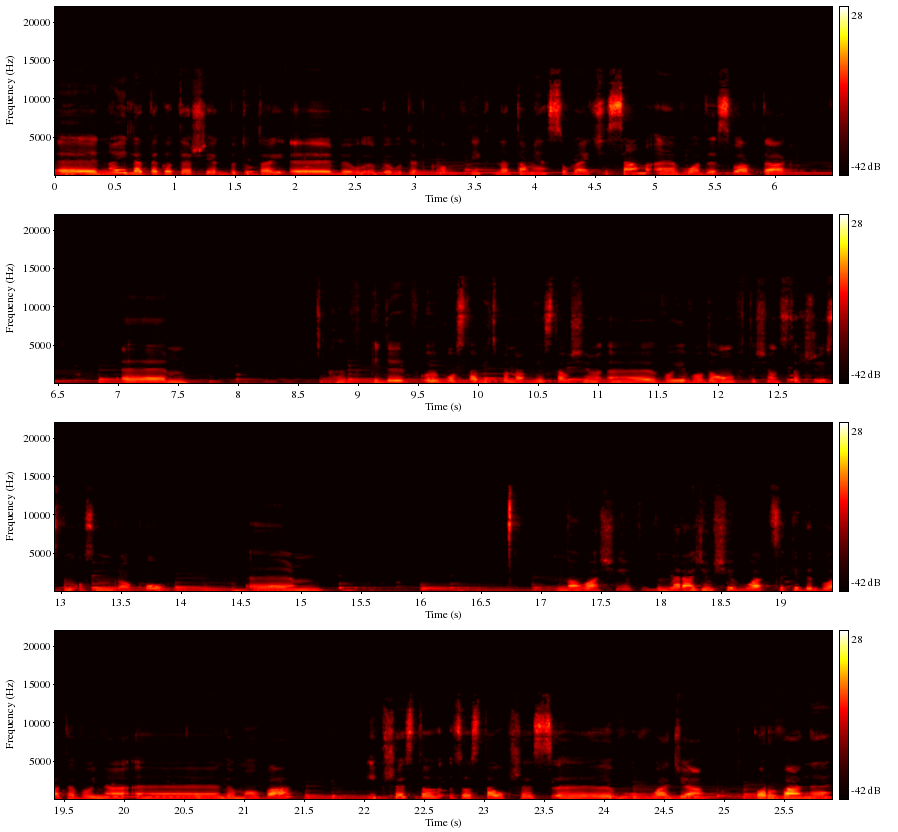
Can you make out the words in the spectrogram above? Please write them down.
E, no i dlatego też jakby tutaj e, był, był ten konflikt. Natomiast słuchajcie, sam Władysław, tak? Kiedy Włostowic ponownie stał się wojewodą w 1138 roku, no właśnie, naraził się władcy, kiedy była ta wojna domowa i przez to został przez Władzia porwany,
